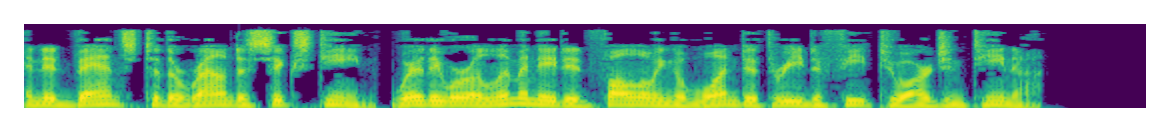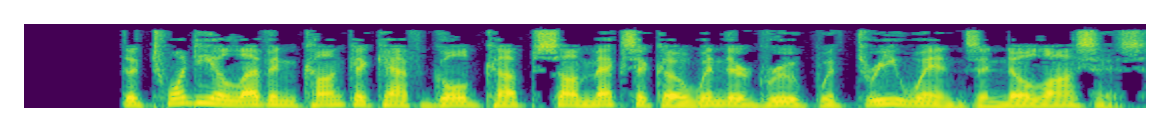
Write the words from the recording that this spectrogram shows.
and advanced to the round of 16, where they were eliminated following a 1–3 defeat to Argentina. The 2011 CONCACAF Gold Cup saw Mexico win their group with three wins and no losses.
